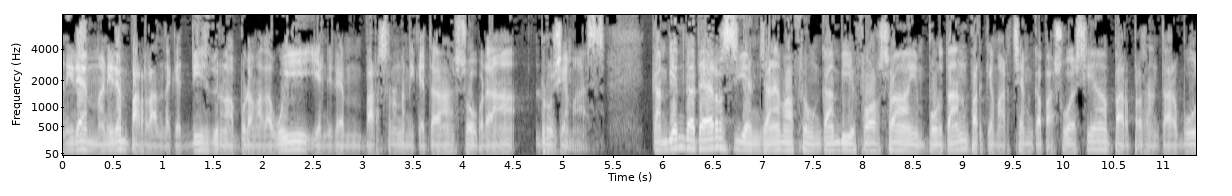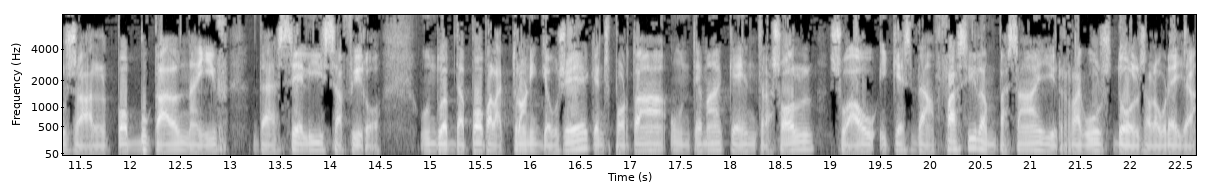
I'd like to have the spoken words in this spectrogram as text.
anirem, anirem parlant d'aquest disc durant el programa d'avui i anirem versant una miqueta sobre Roger Mas. Canviem de terç i ens anem a fer un canvi força important perquè marxem cap a Suècia per presentar-vos el pop vocal naïf de Celi Safiro, un duet de pop electrònic lleuger que ens porta un tema que entra sol, suau i que és de fàcil empassar i regust dolç a l'orella.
